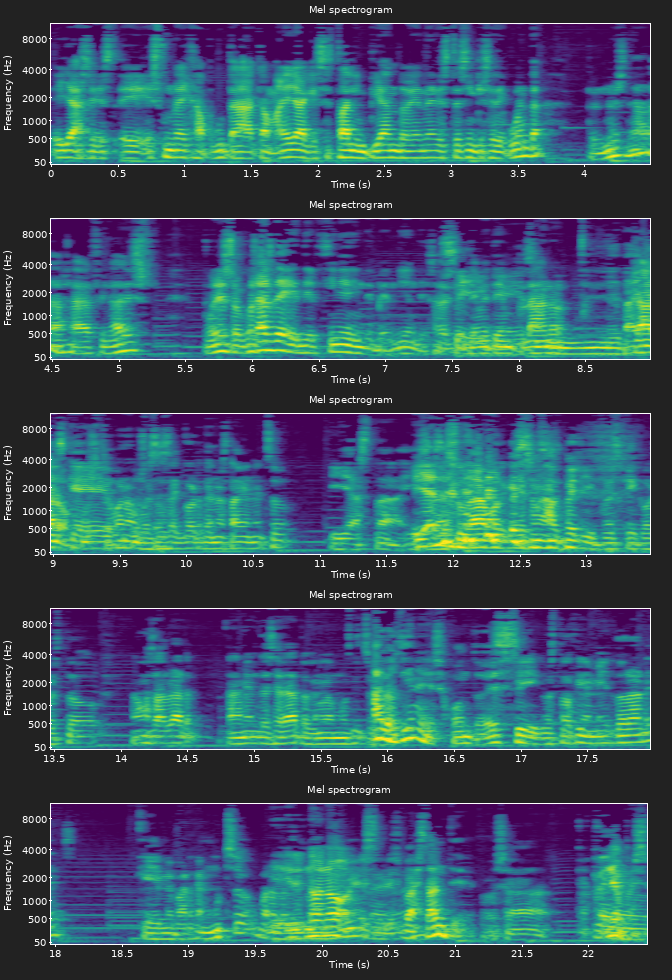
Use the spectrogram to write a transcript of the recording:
ella es, eh, es una hija puta camarera que se está limpiando en el este sin que se dé cuenta, pero no es nada, o sea, al final es, pues eso, cosas de, del cine de independiente, ¿sabes? que te en que plano. son detalles Claro, que, justo, bueno, justo. pues ese corte no está bien hecho y ya está. Y, Y ya se suda porque es una peli pues que costó... Vamos a hablar también de ese dato que no lo hemos dicho. Ah, ¿lo tienes? ¿Cuánto es? Sí, costó 100 mil dólares, que me parece mucho. Para lo Eh, no, no, es, es bastante. O sea, Pero- pues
